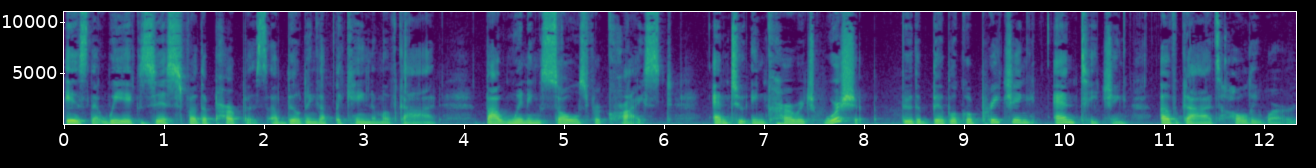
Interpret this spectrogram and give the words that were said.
is that we exist for the purpose of building up the kingdom of God by winning souls for Christ and to encourage worship through the biblical preaching and teaching of God's holy word.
